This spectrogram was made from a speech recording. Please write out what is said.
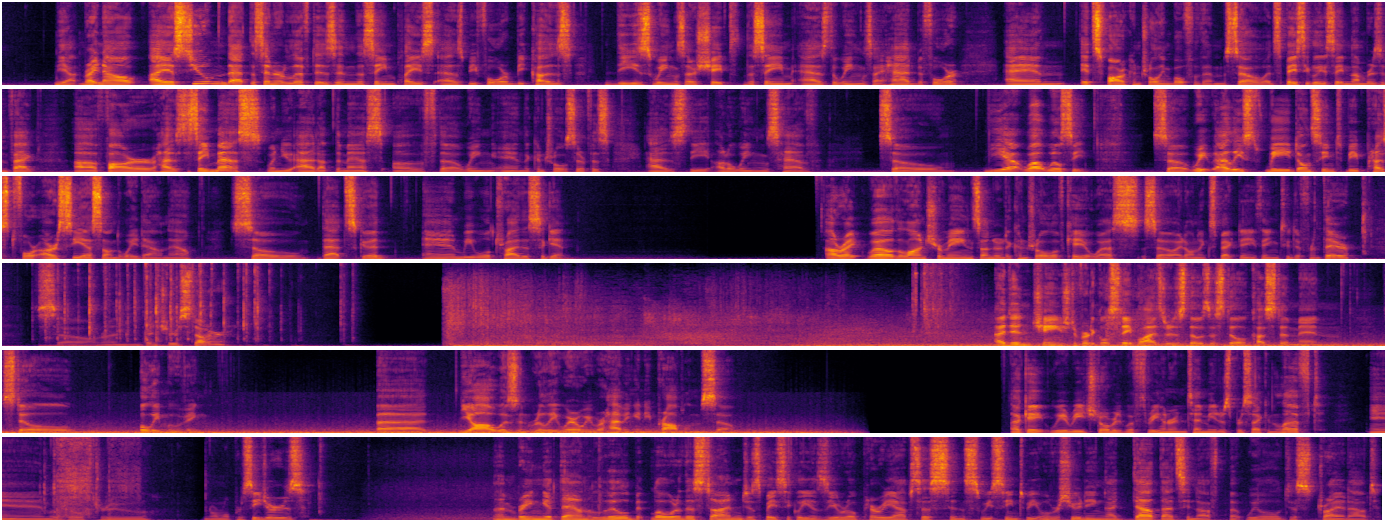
yeah right now i assume that the center of lift is in the same place as before because these wings are shaped the same as the wings i had before and it's FAR controlling both of them. So it's basically the same numbers. In fact uh, FAR has the same mass when you add up the mass of the wing and the control surface as the other wings have so yeah well we'll see so we at least we don't seem to be pressed for RCS on the way down now. So that's good. And we will try this again. Alright, well the launch remains under the control of KOS, so I don't expect anything too different there. So run VentureStar. I didn't change the vertical stabilizers, those are still custom and still fully moving. But yaw wasn't really where we were having any problems, so... Okay, we reached orbit with 310 meters per second left, and we'll go through normal procedures. I'm bringing it down a little bit lower this time, just basically a zero periapsis since we seem to be overshooting. I doubt that's enough, but we'll just try it out.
